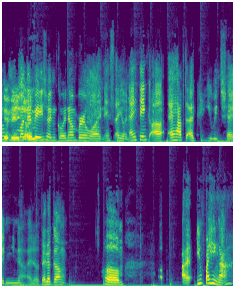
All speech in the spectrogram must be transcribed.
motivation. motivation ko, number one is, ayun, I think uh, I have to agree with Jenny na, ano, talagang, um, uh, yung pahinga,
